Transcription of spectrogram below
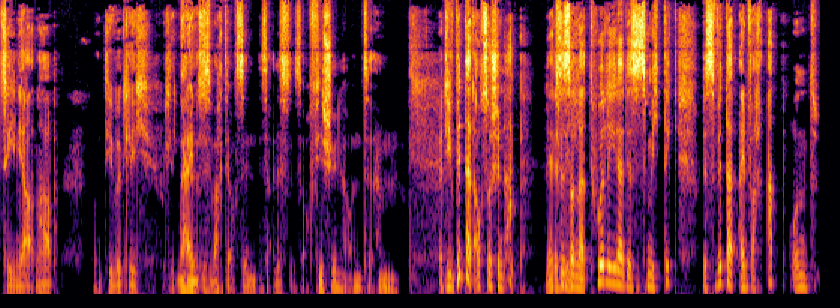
zehn Jahren habe und die wirklich, wirklich Nein, das macht ja auch Sinn. Ist alles, ist auch viel schöner und ähm, Die wittert auch so schön ab. Ja, das ist so. Naturleder, das ist ziemlich dick. Das wittert einfach ab und,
